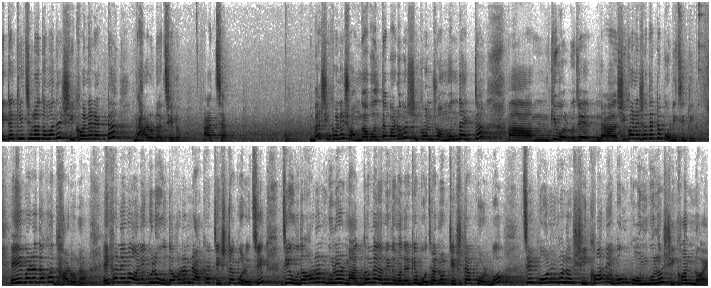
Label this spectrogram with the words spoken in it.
এটা কি ছিল তোমাদের? শিখনের একটা ধারণা ছিল। আচ্ছা। বা শিখনের সংজ্ঞা বলতে পারো বা শিখন সম্বন্ধে একটা কি বলব যে শিখনের সাথে একটা পরিচিতি। এইবারে দেখো ধারণা। এখানে আমি অনেকগুলো উদাহরণ রাখার চেষ্টা করেছি। যে উদাহরণগুলোর মাধ্যমে আমি তোমাদেরকে বোঝানোর চেষ্টা করব যে কোনগুলো শিখন এবং কোনগুলো শিখন নয়।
